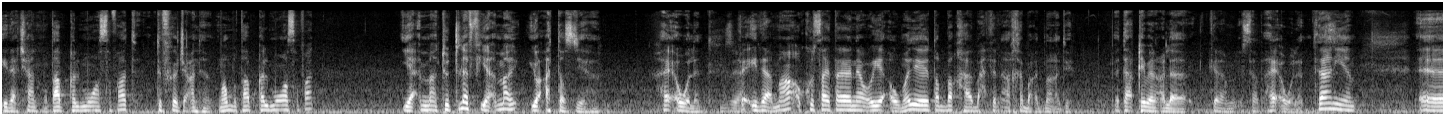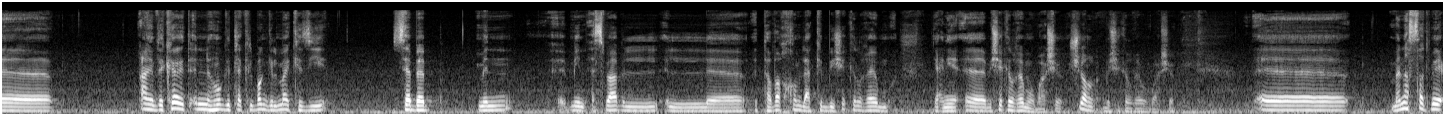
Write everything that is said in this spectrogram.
إذا كانت مطابقة للمواصفات تفرج عنها. ما مطابقة للمواصفات؟ يا إما تتلف يا إما يعاد تصديرها. هاي اولا. زي. فإذا ما أكو سيطرة نوعية أو ما يطبقها بحث آخر بعد ما أدري. فتعقيبا على كلام الأستاذ. هاي اولا. ثانيا آه أنا ذكرت إنه قلت لك البنك المركزي سبب من من أسباب التضخم لكن بشكل غير يعني آه، بشكل غير مباشر، شلون بشكل غير مباشر؟ آه، منصة بيع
